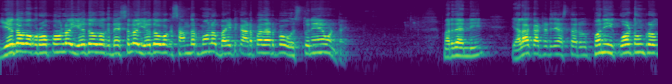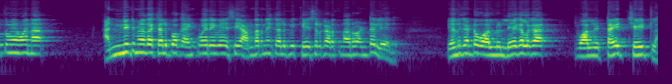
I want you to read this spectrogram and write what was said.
ఏదో ఒక రూపంలో ఏదో ఒక దశలో ఏదో ఒక సందర్భంలో బయటకు అడపదడప వస్తూనే ఉంటాయి. మరి దాన్ని ఎలా కట్టడి చేస్తారు? పోనీ ఈ కూటమి ప్రభుత్వం ఏమైనా అన్నిటి మీద కలిపి ఒక ఎంక్వైరీ వేసి అందరినీ కలిపి కేసులు కడుతున్నారు అంటే లేదు. ఎందుకంటే వాళ్ళు లీగల్గా వాళ్ళని టైట్ చేయట్లా.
